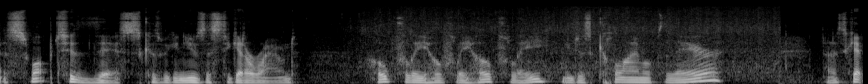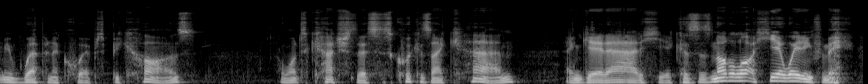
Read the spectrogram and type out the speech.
Let's swap to this, because we can use this to get around. Hopefully, hopefully, hopefully, we just climb up there. Now let's get me weapon equipped, because I want to catch this as quick as I can and get out of here, because there's not a lot here waiting for me.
